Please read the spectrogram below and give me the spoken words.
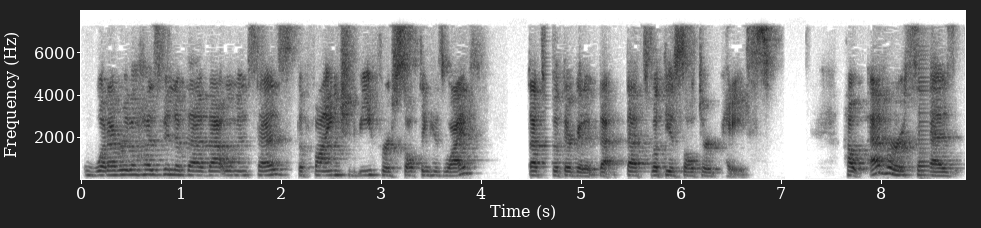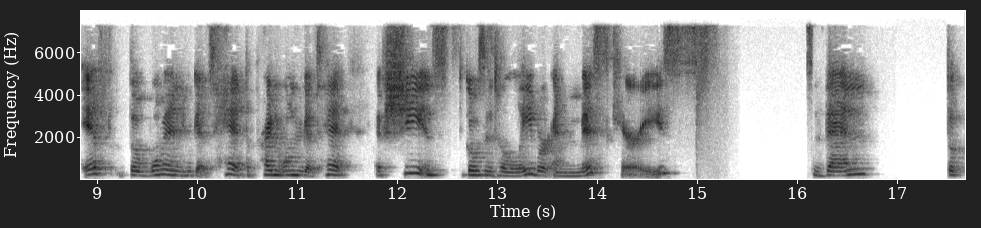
whatever the husband of that, that woman says the fine should be for assaulting his wife, that's what they're gonna that that's what the assaulter pays. However, it says if the woman who gets hit, the pregnant woman who gets hit, if she goes into labor and miscarries, then the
